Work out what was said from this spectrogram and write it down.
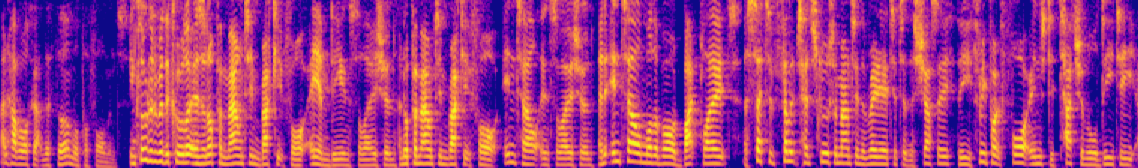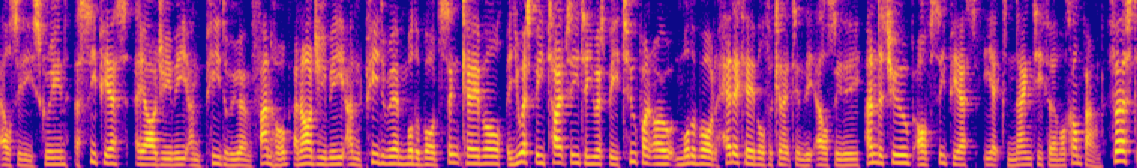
and have a look at the thermal performance. Included with the cooler is an upper mounting bracket for AMD installation, an upper mounting bracket for Intel installation, an Intel motherboard backplate, a set of Phillips head screws for mounting the radiator to the chassis, the 3.4 inch detachable DT LCD screen, a CPS ARGB and PWM fan hub, an RGB and PWM motherboard sync cable, a USB Type-C to USB 2.0 motherboard header cable for connecting the LCD, and a tube of CPS EX90 thermal compound. First,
